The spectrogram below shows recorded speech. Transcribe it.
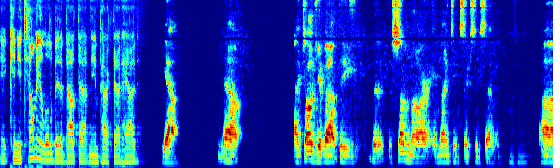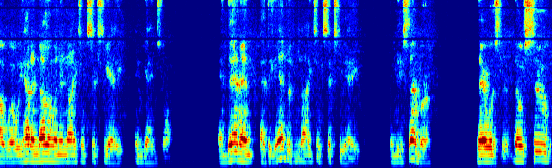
Eh, can you tell me a little bit about that and the impact that had? Yeah. Now, I told you about the the, the seminar in 1967. Mm-hmm. Uh, well, we had another one in 1968 in Gainesville, and then in, at the end of 1968, in December, there was those two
